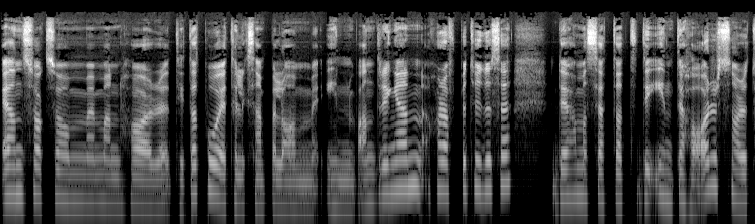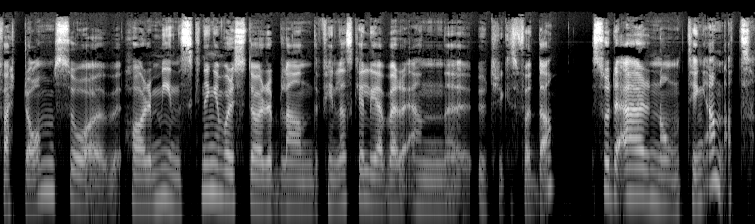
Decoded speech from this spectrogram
en sak som man har tittat på är till exempel om invandringen har haft betydelse. Det har man sett att det inte har, snarare tvärtom så har minskningen varit större bland finländska elever än eh, utrikesfödda. Så det är någonting annat.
